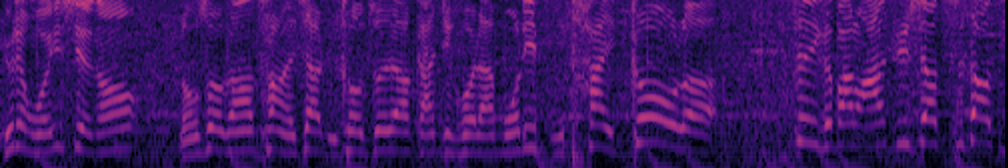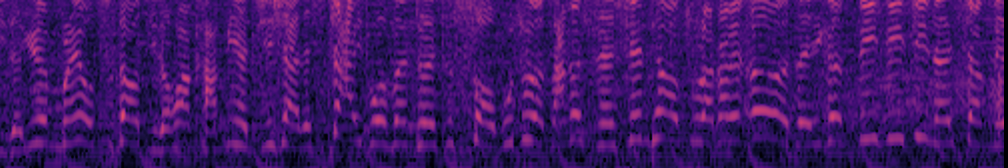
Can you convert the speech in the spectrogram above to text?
有点危险哦。龙兽刚刚唱了一下吕扣。这要赶紧回来，魔力不太够了。这个巴龙阿居是要吃到底的，因为没有吃到底的话，卡米尔接下来的下一波分推是守不住的。扎克选择先跳出来，大概二的一个 C D 技能想留，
